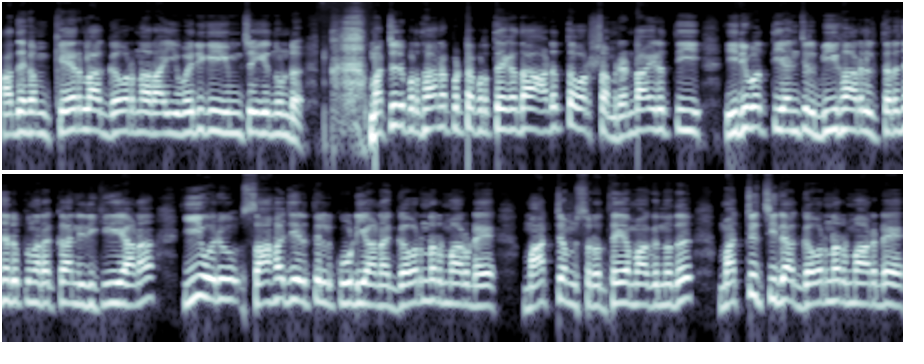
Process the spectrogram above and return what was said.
അദ്ദേഹം കേരള ഗവർണറായി വരികയും ചെയ്യുന്നുണ്ട്. മറ്റൊരു പ്രധാനപ്പെട്ട പ്രത്യേകത അടുത്ത വർഷം രണ്ടായിരത്തി ഇരുപത്തിയഞ്ചിൽ ബീഹാറിൽ തെരഞ്ഞെടുപ്പ് നടക്കാനിരിക്കുകയാണ്. ഈ ഒരു സാഹചര്യത്തിൽ കൂടിയാണ് ഗവർണർമാരുടെ മാറ്റം ശ്രദ്ധേയമാകുന്നത്. മറ്റ് ചില ഗവർണർമാരുടെ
